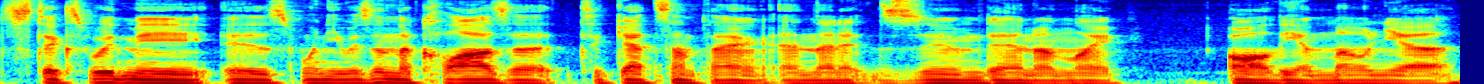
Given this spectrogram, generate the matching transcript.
sticks with me is when he was in the closet to get something and then it zoomed in on like all the ammonia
